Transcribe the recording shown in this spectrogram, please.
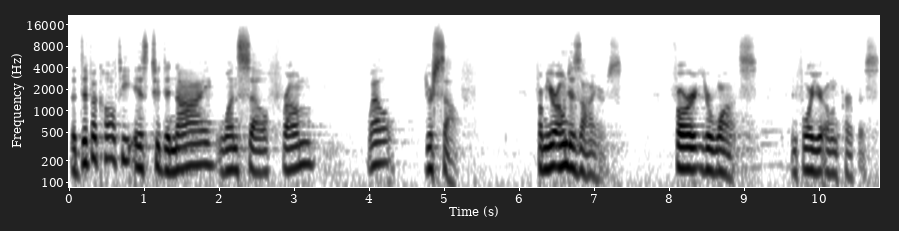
the difficulty is to deny oneself from, well, yourself, from your own desires, for your wants, and for your own purpose.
